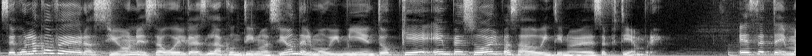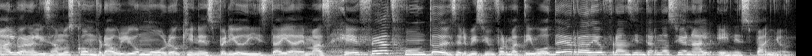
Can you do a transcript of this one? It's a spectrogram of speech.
Según la Confederación, esta huelga es la continuación del movimiento que empezó el pasado 29 de septiembre. Este tema lo analizamos con Braulio Moro, quien es periodista y además jefe adjunto del servicio informativo de Radio Francia Internacional en español.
